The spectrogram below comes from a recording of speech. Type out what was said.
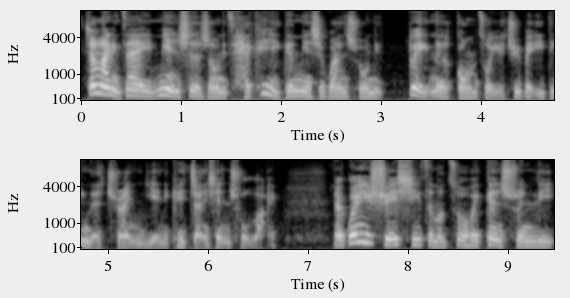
将来你在面试的时候，你才可以跟面试官说你对那个工作也具备一定的专业，你可以展现出来。那关于学习怎么做会更顺利，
